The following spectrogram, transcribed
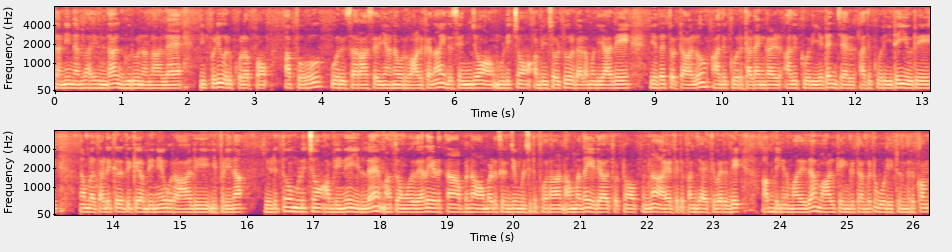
சனி நல்லா இருந்தால் குரு நல்லா இல்லை. இப்படி ஒரு குழப்பம். அப்போது ஒரு சராசரியான ஒரு வாழ்க்கை தான் இதை செஞ்சோம் முடித்தோம் அப்படின்னு சொல்லிட்டு ஒரு வேலை முடியாது. எதை தொட்டாலும் அதுக்கு ஒரு தடங்கள் அதுக்கு ஒரு இடைஞ்சல் அதுக்கு ஒரு இடையூறு நம்மளை தடுக்கிறதுக்கு அப்படின்னே ஒரு ஆள் இப்படி தான் எடுத்தோம் முடித்தோம் அப்படின்னே இல்லை. மற்றவங்க ஒரு வேலை எடுத்தான் அப்படின்னா அவன் பாட்டு செஞ்சு முடிச்சுட்டு போகிறான் நம்ம தான் எதையாவது தொட்டோம் அப்படின்னா ஆயிரத்தெட்டு பஞ்சாயத்து வருது அப்படிங்கிற மாதிரி தான் வாழ்க்கை இங்கிட்ட அங்கிட்ட ஓடிட்டு இருந்திருக்கோம்.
